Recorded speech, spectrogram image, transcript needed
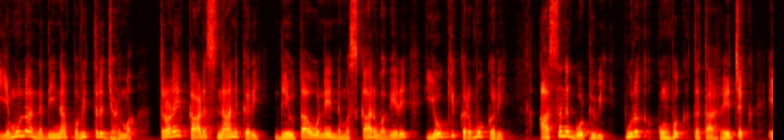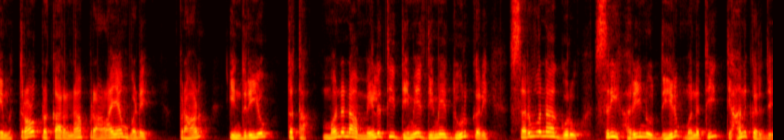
યમુના નદીના પવિત્ર જળમાં ત્રણેય કાળ સ્નાન કરી, દેવતાઓને નમસ્કાર વગેરે યોગ્ય કર્મો કરી, આસન ગોઠવી, પૂરક, કુંભક તથા રેચક એમ ત્રણ પ્રકારના પ્રાણાયામ વડે પ્રાણ, ઇન્દ્રિયો તથા મનના મેલથી ધીમે ધીમે દૂર કરી સર્વના ગુરુ શ્રી હરિનું ધીર મનથી ધ્યાન કરજે.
